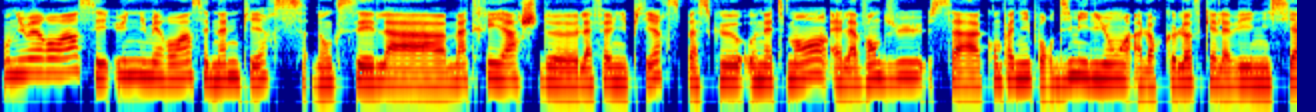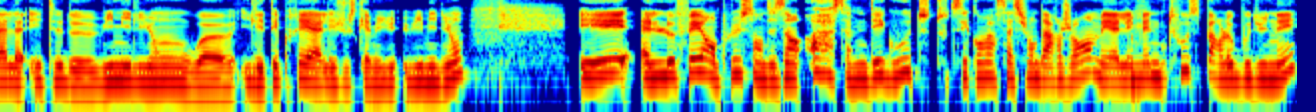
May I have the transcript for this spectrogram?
Mon numéro un, c'est une numéro un, c'est Nan Pierce. Donc c'est la matriarche de la famille Pierce parce que honnêtement, elle a vendu sa compagnie pour 10 millions alors que l'offre qu'elle avait initiale était de 8 millions ou euh, il était prêt à aller jusqu'à 8 millions. Et elle le fait en plus en disant ah ça me dégoûte toutes ces conversations d'argent, mais elle les mène tous par le bout du nez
